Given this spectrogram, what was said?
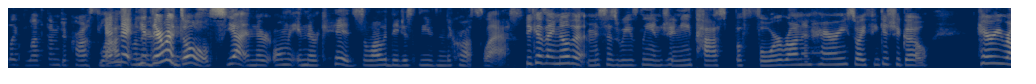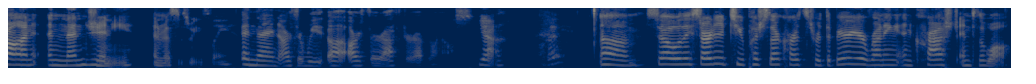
like left them to cross last. And they, yeah, they're kids. adults, yeah, and they're only in their kids. So why would they just leave them to cross last? Because I know that Mrs. Weasley and Ginny passed before Ron and Harry, so I think it should go Harry, Ron, and then Ginny and Mrs. Weasley, and then Arthur. We uh, Arthur after everyone else. Yeah. Okay. Um. So they started to push their carts toward the barrier, running and crashed into the wall.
